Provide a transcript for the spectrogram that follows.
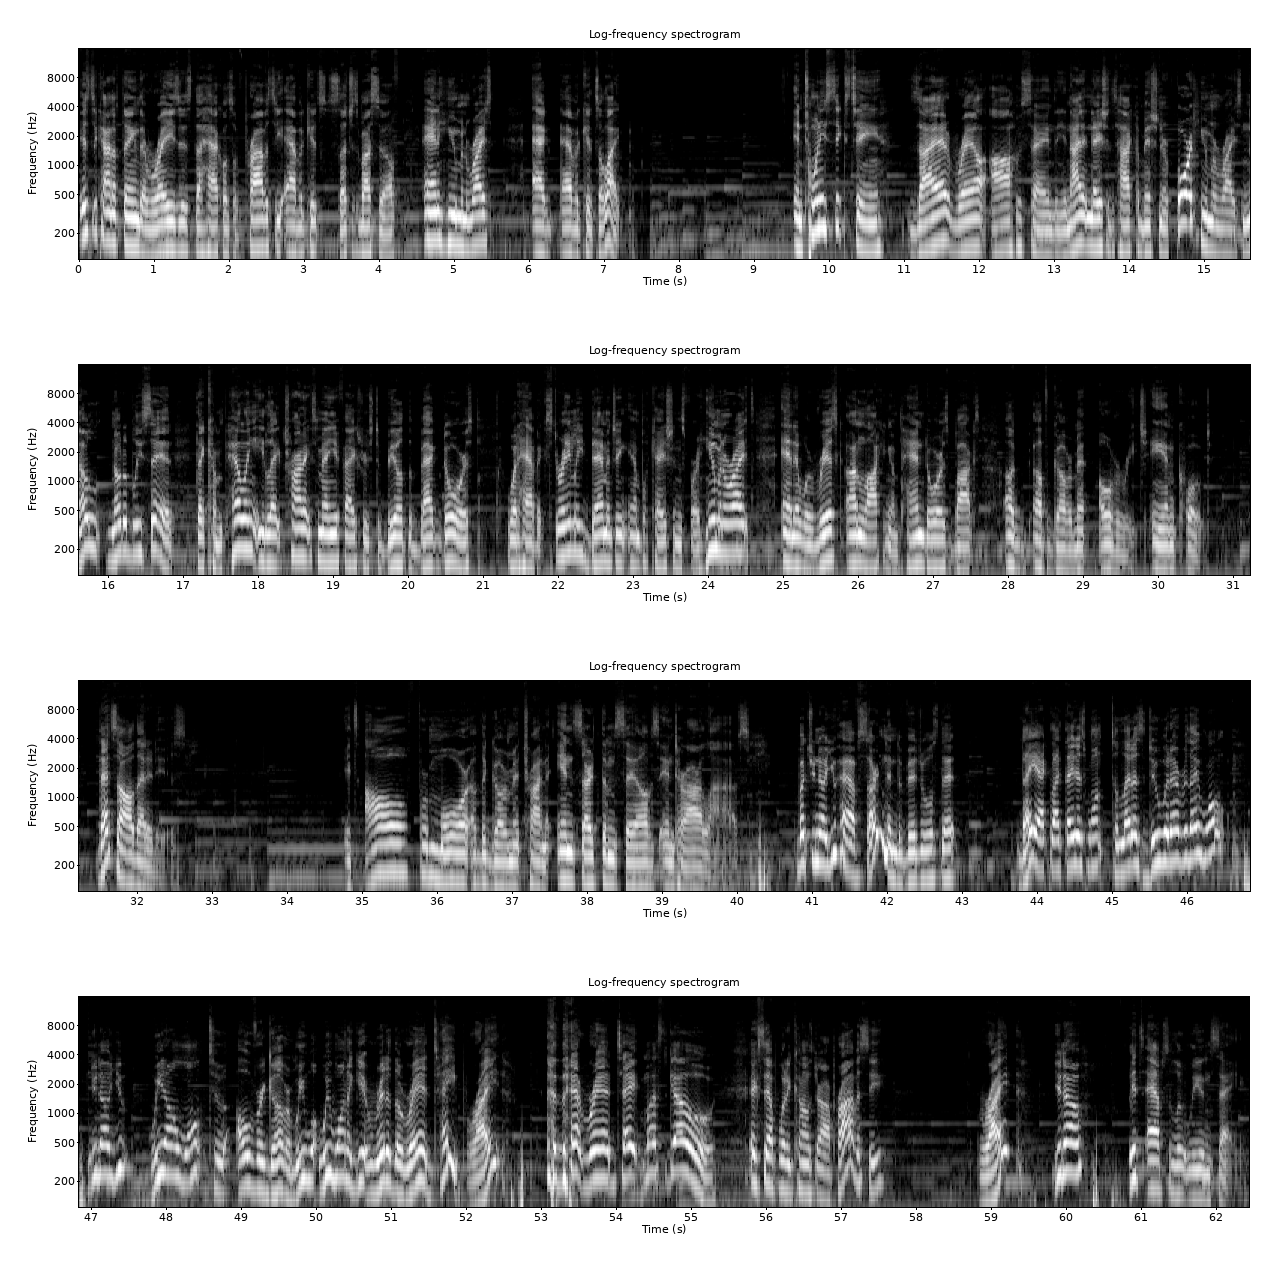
It's the kind of thing that raises the hackles of privacy advocates, such as myself, and human rights ag- advocates alike. In 2016, Zeid Ra'ad Al Hussein, the United Nations High Commissioner for Human Rights, no- notably said that compelling electronics manufacturers to build the back doors would have extremely damaging implications for human rights and it would risk unlocking a Pandora's box of, of government overreach. End quote. That's all that it is. It's all for more of the government trying to insert themselves into our lives. But you know, you have certain individuals that they act like they just want to let us do whatever they want. You know, you we don't want to overgovern. We we want to get rid of the red tape, right? that red tape must go. Except when it comes to our privacy, right? You know, it's absolutely insane.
